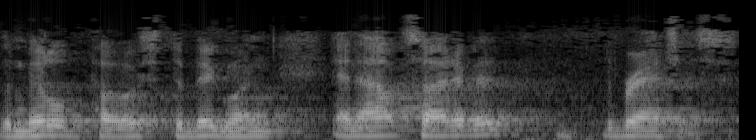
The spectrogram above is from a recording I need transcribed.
the middle post, the big one, and outside of it, the branches.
